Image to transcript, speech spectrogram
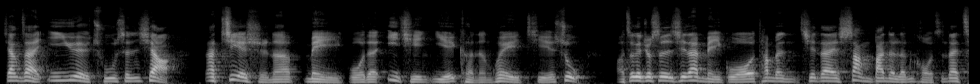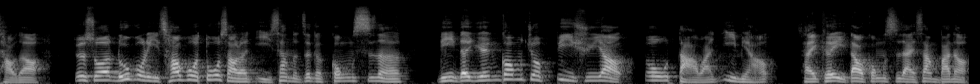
将在一月初生效。那届时呢，美国的疫情也可能会结束啊，这个就是现在美国他们现在上班的人口正在吵的哦，就是说，如果你超过多少人以上的这个公司呢，你的员工就必须要都打完疫苗才可以到公司来上班哦。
